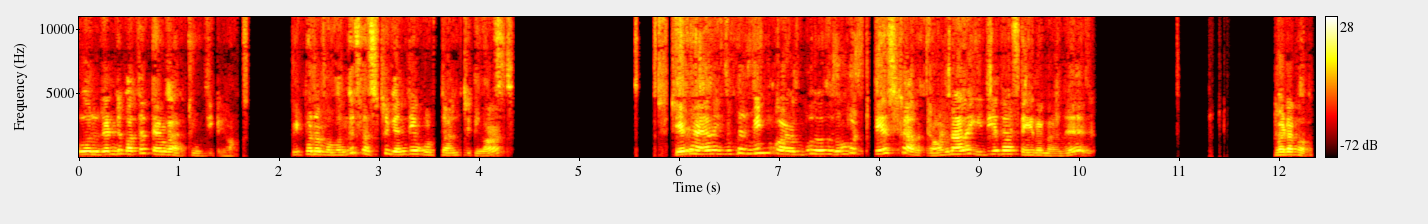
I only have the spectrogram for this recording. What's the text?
ஒரு ரெண்டு பத்த தேங்காய் அரைச்சு ஊற்றிக்கலாம் இப்ப நம்ம வந்து ஃபர்ஸ்ட் வெந்தயம் போட்டு தாளிச்சிக்கலாம் ஏன்னா இது மீன் குழம்பு ரொம்ப டேஸ்டா இருக்கும். அதனால இதே தான் செய்யறேன் நானு. வடகம்.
